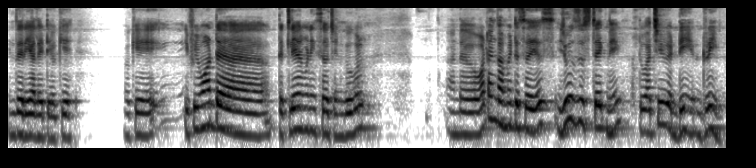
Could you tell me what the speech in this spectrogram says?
in the reality. Okay. Okay. If you want uh, the clear meaning, search in Google. And uh, what I'm coming to say is use this technique to achieve a de- dream,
